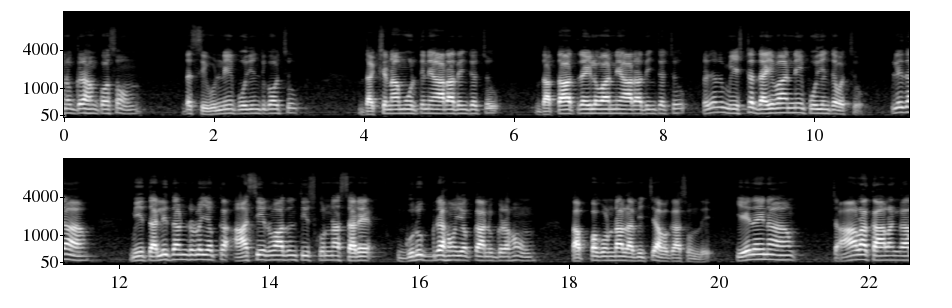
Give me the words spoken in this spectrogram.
అనుగ్రహం కోసం అంటే శివుణ్ణి పూజించుకోవచ్చు దక్షిణామూర్తిని ఆరాధించవచ్చు దత్తాత్రేయుల వారిని ఆరాధించవచ్చు లేదా మీ ఇష్ట దైవాన్ని పూజించవచ్చు. లేదా మీ తల్లిదండ్రుల యొక్క ఆశీర్వాదం తీసుకున్నా సరే గురుగ్రహం యొక్క అనుగ్రహం తప్పకుండా లభించే అవకాశం ఉంది. ఏదైనా చాలా కాలంగా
